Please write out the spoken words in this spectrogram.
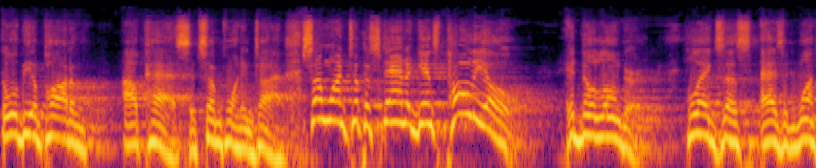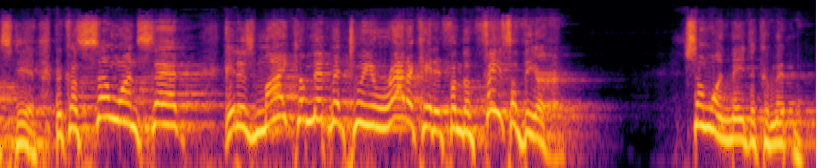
that will be a part of our past at some point in time. Someone took a stand against polio. It no longer plagues us as it once did. Because someone said, it is my commitment to eradicate it from the face of the earth. Someone made the commitment.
